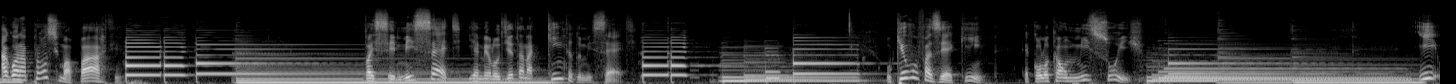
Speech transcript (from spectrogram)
Agora, a próxima parte vai ser Mi7 e a melodia está na quinta do Mi7. O que eu vou fazer aqui é colocar um Mi sus. E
